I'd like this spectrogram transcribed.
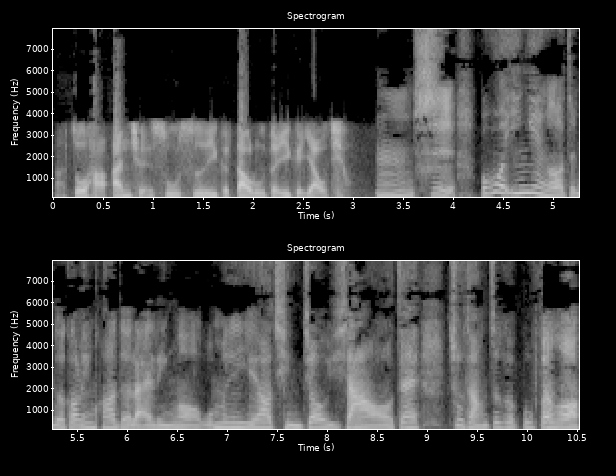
啊做好安全舒适一个道路的一个要求。嗯，是。不过因应哦，整个高龄化的来临哦，我们也要请教一下哦，在处长这个部分哦，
